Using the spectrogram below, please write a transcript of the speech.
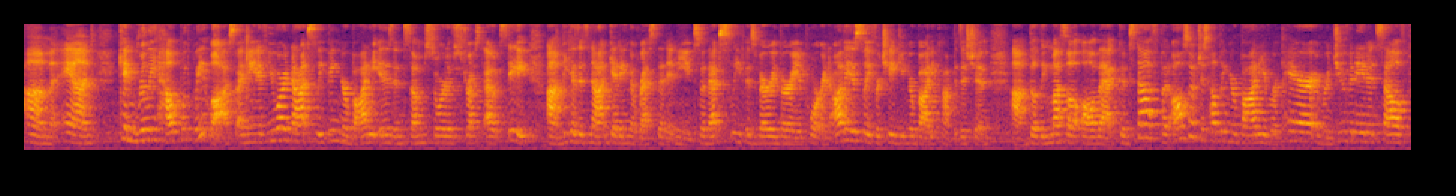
um, and can really help with weight loss. I mean, if you are not sleeping, your body is in some sort of stressed out state um, because it's not getting the rest that it needs. So that sleep is very, very important. Obviously, for changing your body composition, um, building muscle, all that good stuff, but also just helping your body repair and rejuvenate itself,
